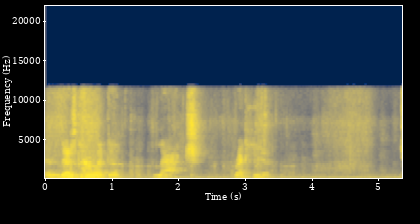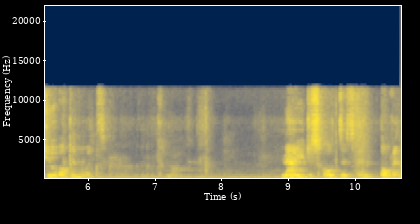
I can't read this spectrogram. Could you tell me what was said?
And there's kind of like a latch right here to open with. Come on. Now you just hold this and open.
